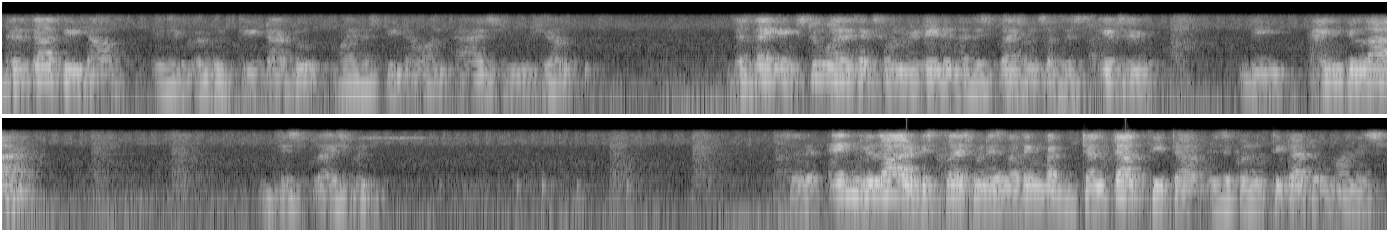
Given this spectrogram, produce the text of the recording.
delta theta is equal to theta 2 minus theta 1 as usual. Just like x2 minus x1 we did in the displacement so this gives you the angular displacement. So the angular displacement is nothing but delta theta is equal to theta 2 minus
